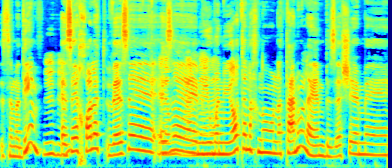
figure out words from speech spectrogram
זה מדהים. מהמם. איזה יכולת ואיזה לא איזה. מיומנויות אנחנו נתנו להם בזה שהם אה,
